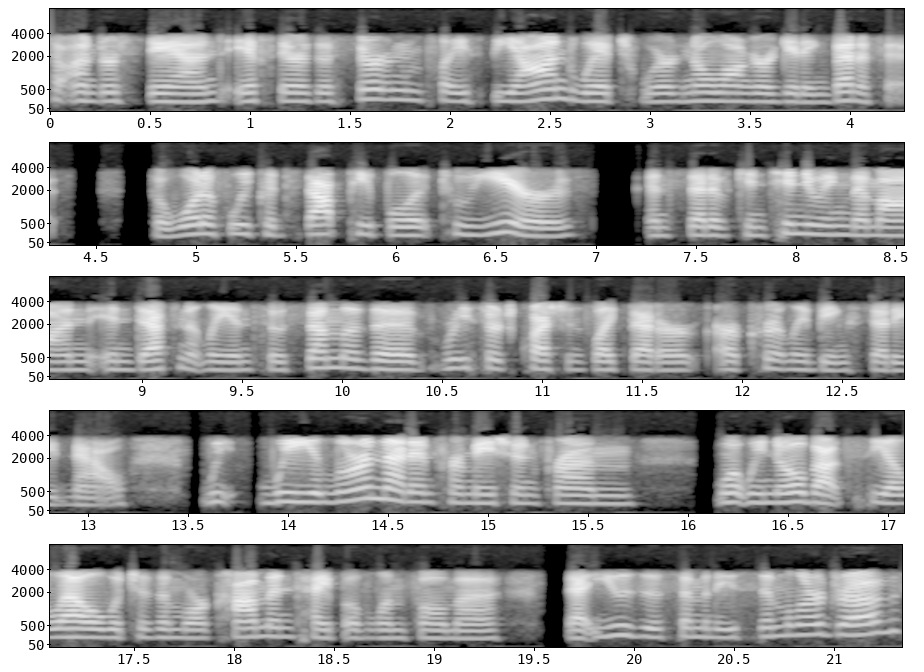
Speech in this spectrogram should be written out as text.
to understand if there's a certain place beyond which we're no longer getting benefit. So what if we could stop people at 2 years instead of continuing them on indefinitely and so some of the research questions like that are, are currently being studied now. We we learn that information from what we know about CLL, which is a more common type of lymphoma that uses some of these similar drugs,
